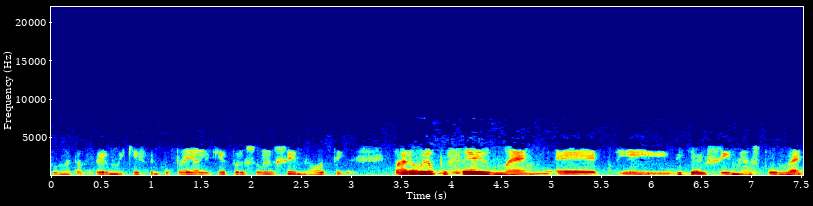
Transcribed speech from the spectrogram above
το μεταφέρουμε και στην κοπέλα αλλά και προς όλους είναι ότι παρόλο που θέλουμε ε, η δικαιοσύνη ας πούμε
